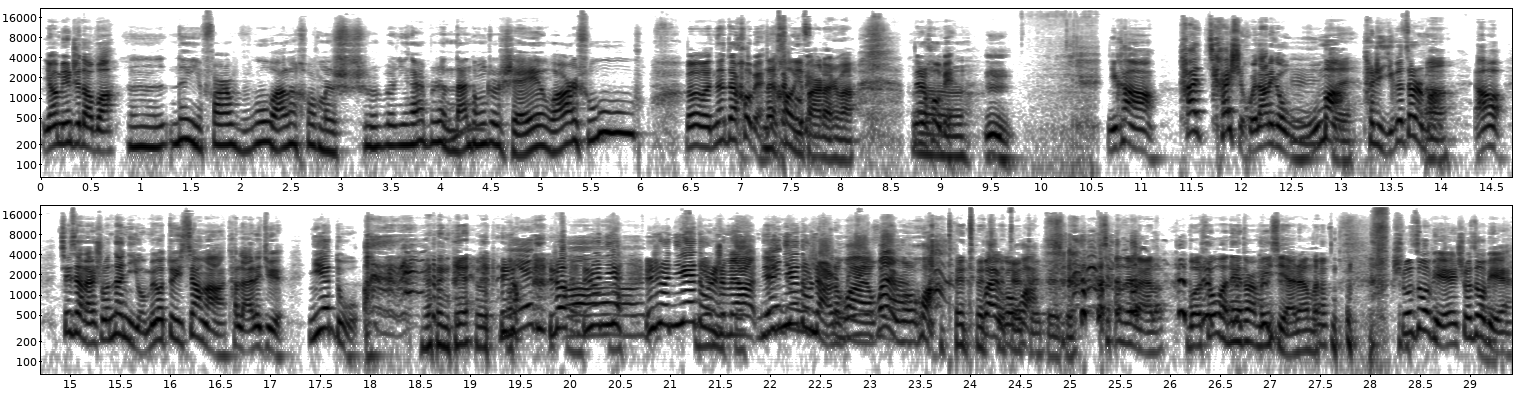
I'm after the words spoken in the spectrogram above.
姚明知道不？嗯，那一番无完了，后面是不是应该不是男同志谁？我二叔，不不，那在后边，那后一番了是吧？那是后边嗯。嗯，你看啊，他开始回答了一个无嘛对，它是一个字儿嘛嗯，然后接下来说，那你有没有对象啊？他来了一句捏赌，你捏你说你说捏哦人说捏都是什么呀？捏捏捏赌是哪儿的话呀？外国话，对对对外国话对。对对对，想起来了，我说我那段没写上呢，说作品，说作品，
